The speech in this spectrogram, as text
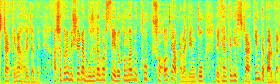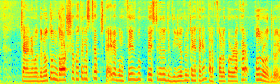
স্টার কিনা হয়ে যাবে। আশা করি বিষয়টা বুঝতে পারছি। এরকমভাবে খুব সহজে আপনারা কিন্তু এখান থেকে স্টার কিনতে পারবেন। চ্যানেলের মধ্যে নতুন দর্শক হতে গেলে সাবস্ক্রাইব এবং ফেসবুক পেজ থেকে যদি ভিডিওগুলো থেকে থাকেন, তাহলে ফলো করে রাখার অনুরোধ রইল।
